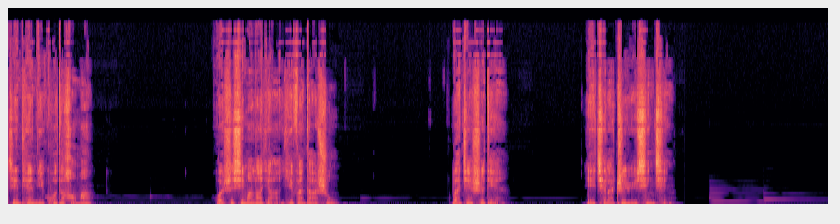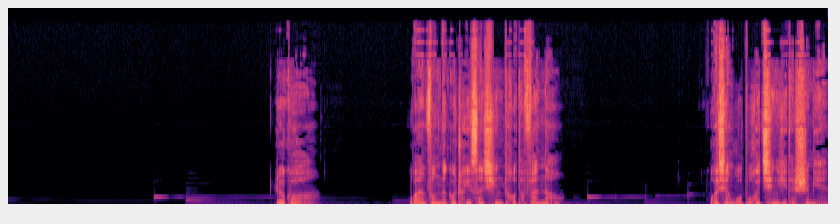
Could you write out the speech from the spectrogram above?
今天你过得好吗？我是喜马拉雅一凡大叔。晚间十点，一起来治愈心情。如果晚风能够吹散心头的烦恼，我想我不会轻易的失眠。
